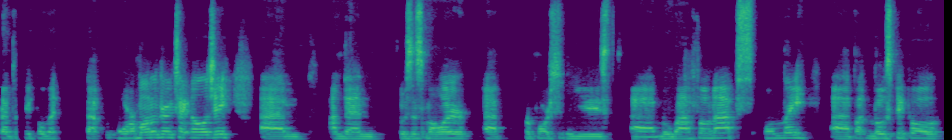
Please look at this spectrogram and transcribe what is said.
of people that, that were monitoring technology. Um, and then there was a smaller uh, proportion used uh, mobile phone apps only. Uh, but most people,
